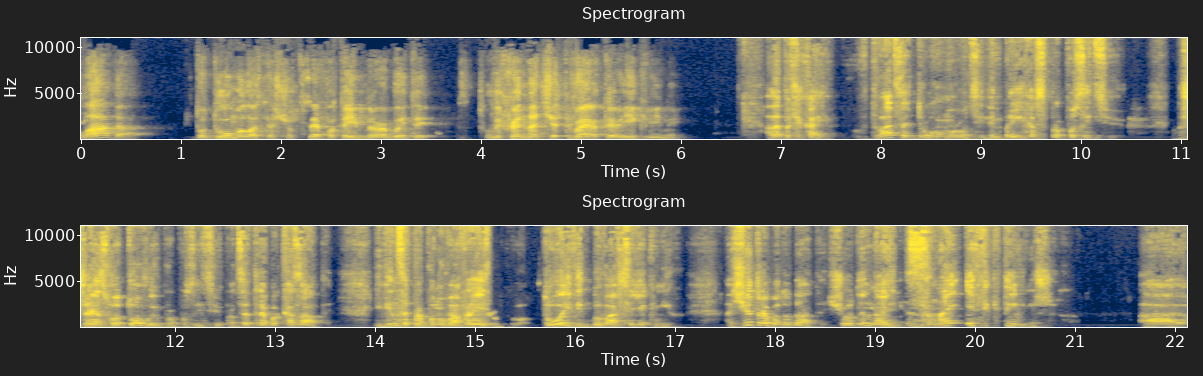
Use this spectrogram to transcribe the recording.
влада додумалася, що це потрібно робити лише на четвертий рік війни. Але почекай, в 22-му році він приїхав з пропозицією, вже з готовою пропозицією, про це треба казати. І він запропонував Резнікову. Той відбивався як міг. А ще треба додати, що один з найефективніших а,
